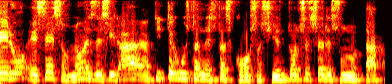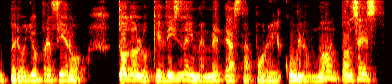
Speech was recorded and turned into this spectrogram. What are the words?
Pero es eso, ¿no? Es decir, ah, a ti te gustan estas cosas y entonces eres un otaku, pero yo prefiero todo lo que Disney me mete hasta por el culo, ¿no? Entonces,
